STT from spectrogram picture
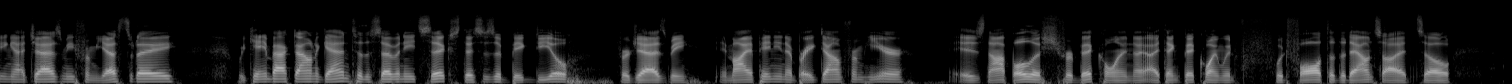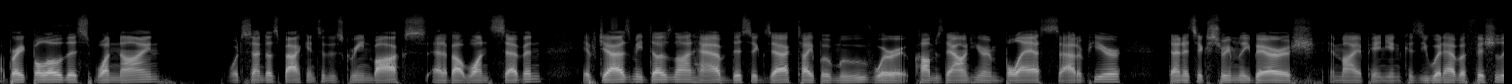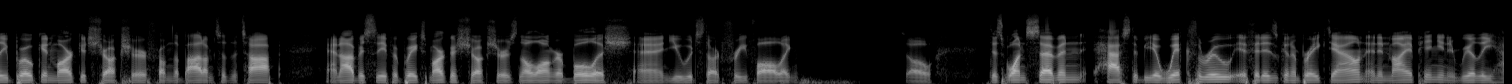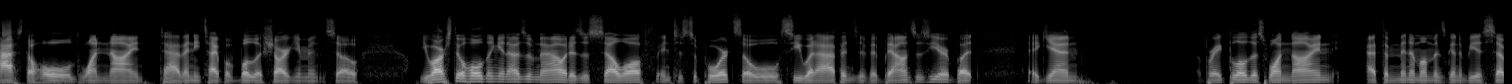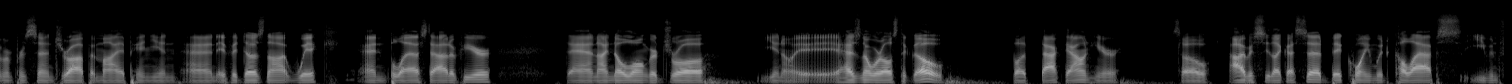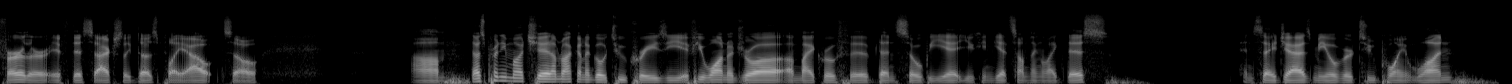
looking at Jasmy from yesterday, we came back down again to the 786. This is a big deal for Jasmy. In my opinion, a breakdown from here is not bullish for Bitcoin. I, I think Bitcoin would would fall to the downside. So a break below this 1.9 would send us back into this green box at about 1.7. If Jasmy does not have this exact type of move where it comes down here and blasts out of here, then it's extremely bearish in my opinion because you would have officially broken market structure from the bottom to the top. And obviously if it breaks market structure, it's no longer bullish and you would start free falling. So this 1.7 has to be a wick through if it is going to break down. And in my opinion, it really has to hold 1.9 to have any type of bullish argument. So you are still holding it as of now. It is a sell off into support. So we'll see what happens if it bounces here. But again, break below this 1.9 at the minimum is going to be a 7% drop in my opinion. And if it does not wick and blast out of here, then I no longer draw you know, it, has nowhere else to go but back down here. So obviously, like I said, Bitcoin would collapse even further if this actually does play out. So um, that's pretty much it. I'm not going to go too crazy. If you want to draw a micro fib, then so be it. You can get something like this and say Jasmy over 2.1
